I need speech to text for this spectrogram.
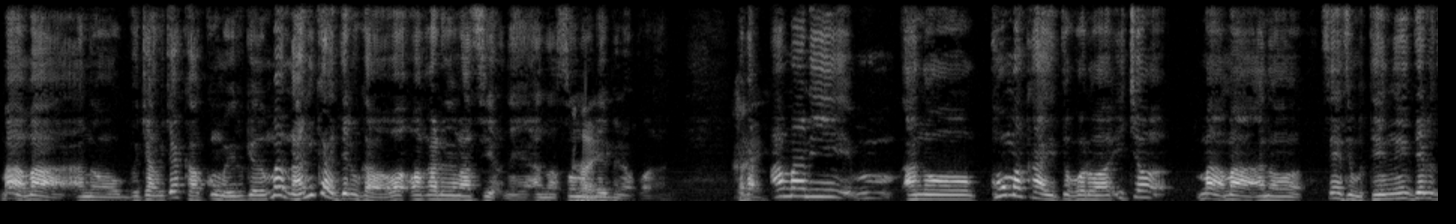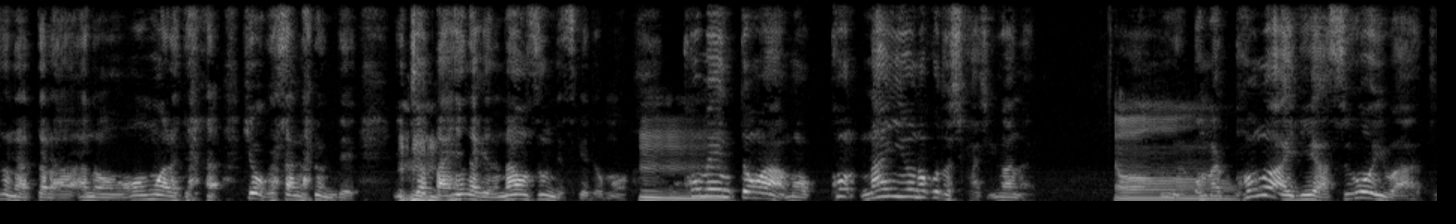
まあまあ、あの、ぐちゃぐちゃ書く子もいるけど、まあ何書いてるかはわわかりますよね。あの、そのレベルの子なんで。だからはい。あまり、うんあの、細かいところは一応、まあまあ、あの、先生も手抜いてるとなったら、あの、思われたら評価下がるんで、一応大変だけど直すんですけども、コメントはもうこ、内容のことしか言わない。ああ。お前、このアイディアすごいわ、って。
